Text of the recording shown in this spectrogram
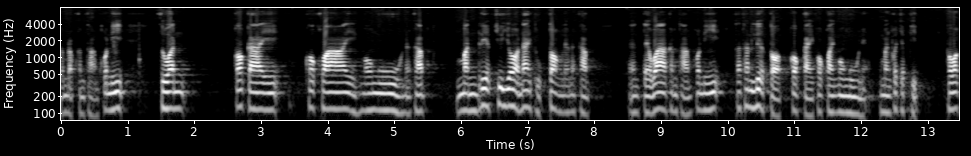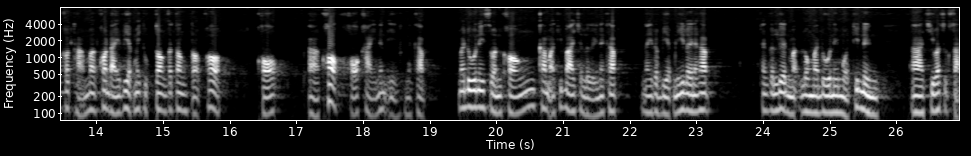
สำหรับคำถามข้อนี้ ส่วนกอไก่ขอควายงองูนะครับ มันเรียกชื่อย่อได้ถูกต้องแล้วนะครับ แต่ว่าคำถามข้อนี้ถ้าท่านเลือกตอบกอไก่ขอควายงงูเนี่ยมันก็จะผิด เพราะว่าเขาถามว่าข้อใดเรียกไม่ถูกต้องก็ต้องตอบข้อขออข้อขอไข่นั่นเองนะครับ มาดูในส่วนของคำอธิบายเฉลยนะครับ ในระเบียบนี้เลยนะครับ ท่านก็เลื่อนลงมาดูในหมวดที่1อาชีวศึกษา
